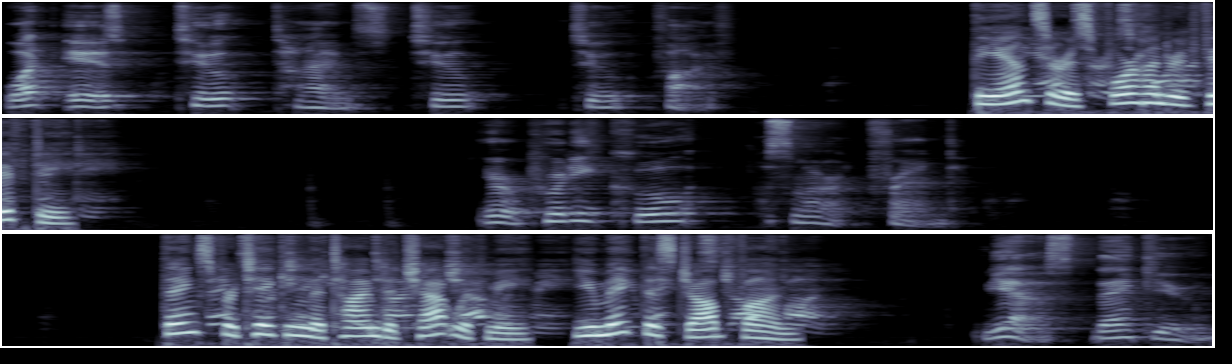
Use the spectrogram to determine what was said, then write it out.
What is 2 times 2, 2, 5? The answer is 450. You're a pretty cool, smart friend. Thanks for taking the time to chat with me. You make this job fun. Yes, thank you.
